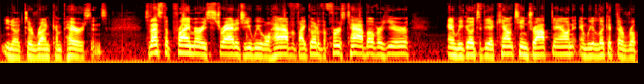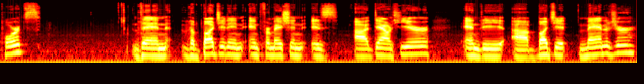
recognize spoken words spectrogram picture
you know, to run comparisons. So that's the primary strategy we will have. If I go to the first tab over here and we go to the accounting dropdown and we look at the reports, then the budgeting information is uh, down here and the uh, budget manager.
